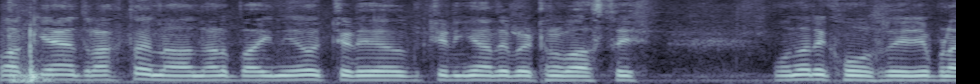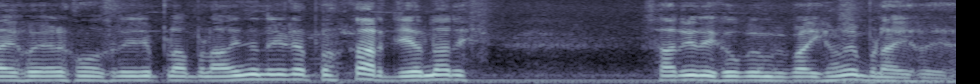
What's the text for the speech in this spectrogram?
ਬਾਕੀ ਐ ਦਰਖਤਾਂ ਨਾਲ ਨਾਲ ਬਾਈ ਨੇ ਉਹ ਚਿੜੇ, ਚਿੜੀਆਂ ਦੇ ਬੈਠਣ ਵਾਸਤੇ, ਉਹਨਾਂ ਦੇ ਖੌਂਸਲੇ ਜੇ ਬਣਾਏ ਹੋਏ ਆ, ਖੌਂਸਲੇ ਜੇ ਆਪਣਾ ਬਣਾ ਦਿੰਦੇ ਨੇ ਜਿਹੜੇ ਆਪਾਂ ਘਰ ਜੇ ਉਹਨਾਂ ਦੇ। ਸਾਰੇ ਦੇਖੋ ਕਿਵੇਂ ਬਾਈ ਹੁਣੇ ਬਣਾਏ ਹੋਏ ਆ।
